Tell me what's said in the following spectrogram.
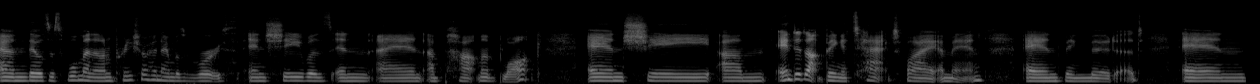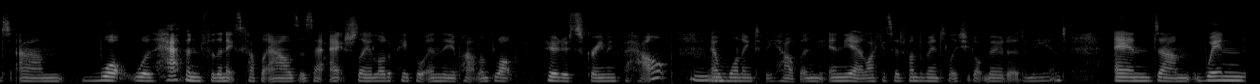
and there was this woman, and I'm pretty sure her name was Ruth, and she was in an apartment block, and she um, ended up being attacked by a man and being murdered, and um, what would happen for the next couple of hours is that actually a lot of people in the apartment block heard her screaming for help and wanting to be helped. And, and yeah like i said fundamentally she got murdered in the end. And um, when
